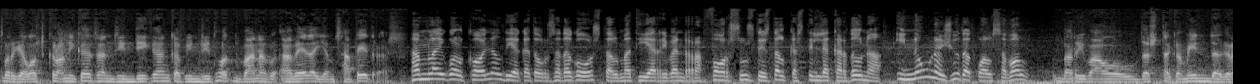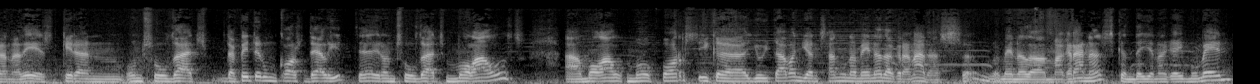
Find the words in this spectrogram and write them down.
perquè les cròniques ens indiquen que fins i tot van haver de llançar pedres. Amb l'aigua al coll, el dia 14 d'agost, al matí arriben reforços des del castell de Cardona, i no una ajuda qualsevol. Va arribar el destacament de granaders, que eren uns soldats, de fet era un cos d'èlit, eh? eren soldats molt alts, eh, molt alts, molt forts i que lluitaven llançant una mena de granades, eh? una mena de magranes, que en deien en aquell moment.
